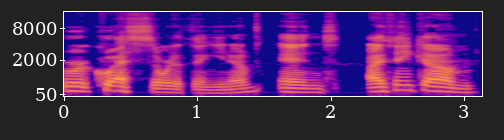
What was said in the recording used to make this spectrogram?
request, sort of thing, you know. And I think, um,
